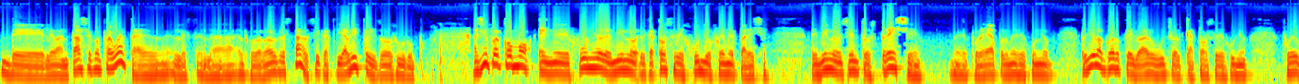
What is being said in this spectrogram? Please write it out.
de levantarse contra Huerta, el, este, gobernador del estado, sí, Castilla Brito y todo su grupo. Así fue como en el junio de mil, el 14 de junio fue, me parece, de 1913, eh, por allá por el mes de junio, pero yo me acuerdo que algo mucho el 14 de junio, fue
